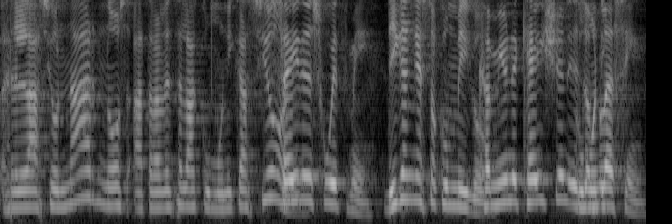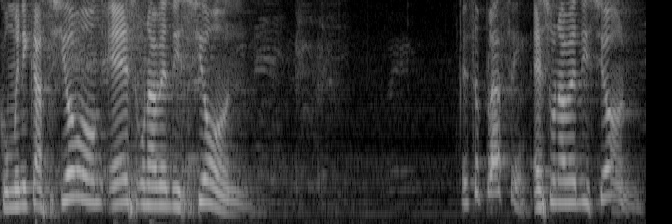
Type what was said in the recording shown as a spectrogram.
relacionarnos a través de la comunicación. Say this with me. Digan esto conmigo. Communication is a blessing. Comunicación es una bendición. It's a blessing. Es una bendición.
